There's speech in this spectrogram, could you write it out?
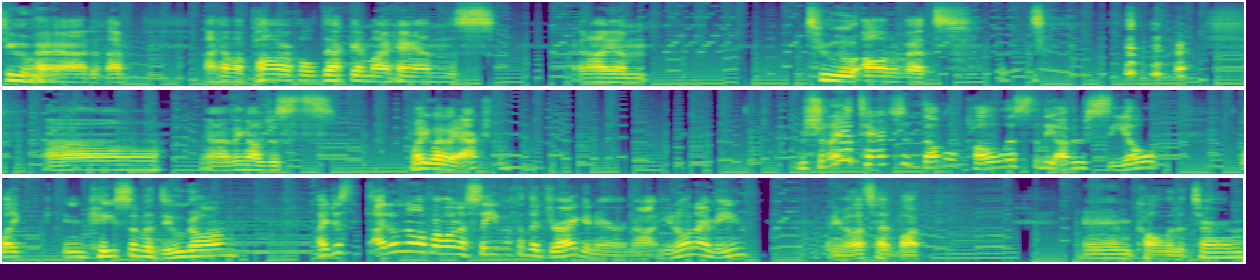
too bad. I'm, I have a powerful deck in my hands, and I am too out of it. uh, yeah, I think I'll just... Wait, wait, wait, actually... Should I attach the double colorless to the other Seel? Like, in case of a Dewgong? I just, I don't know if I want to save it for the Dragonair or not, you know what I mean? Anyway, let's headbutt. And call it a turn.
